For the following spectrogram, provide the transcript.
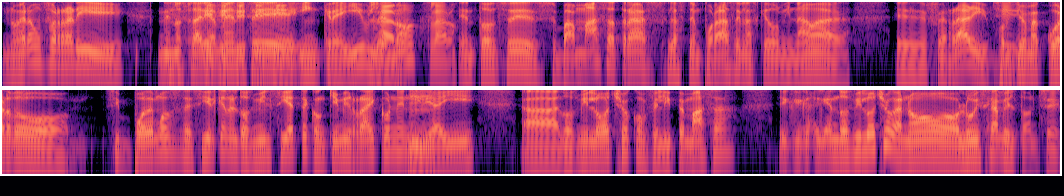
No era un Ferrari necesariamente increíble, ¿no? Claro. Entonces va más atrás las temporadas en las que dominaba eh, Ferrari. Porque yo me acuerdo si podemos decir que en el 2007 con Kimi Raikkonen y de mm. ahí a 2008 con Felipe Massa. Y en 2008 ganó Lewis Hamilton. Sí.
